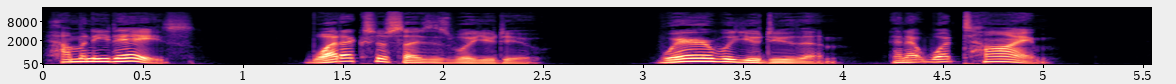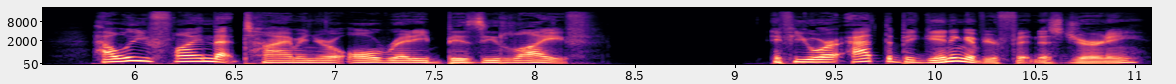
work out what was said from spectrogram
How many days? What exercises will you do? Where will you do them? And at what time? How will you find that time in your already busy life? If you are at the beginning of your fitness journey,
